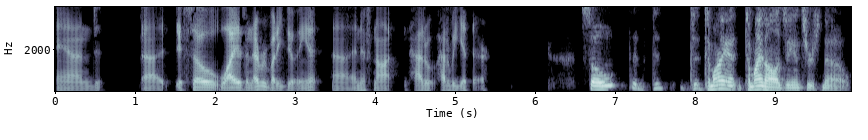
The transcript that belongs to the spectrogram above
and uh, if so, why isn't everybody doing it? Uh, and if not, how do how do we get there? So, to, to my to my knowledge, the answer is no.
